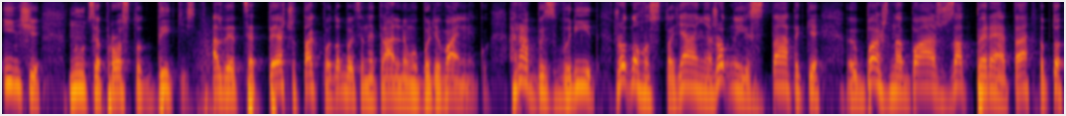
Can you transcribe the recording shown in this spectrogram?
інші. Ну це просто дикість. Але це те, що так подобається нейтральному болівальнику. Гра без воріт, жодного стояння, жодної статики, баж на баж, взад перед. Та? Тобто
